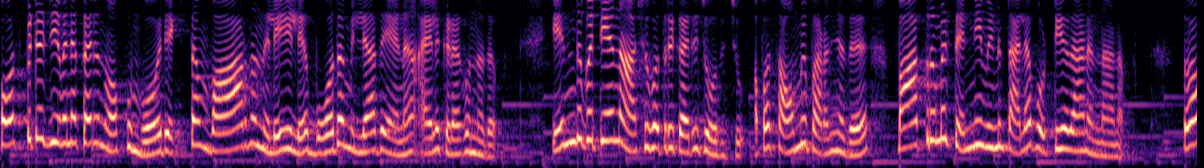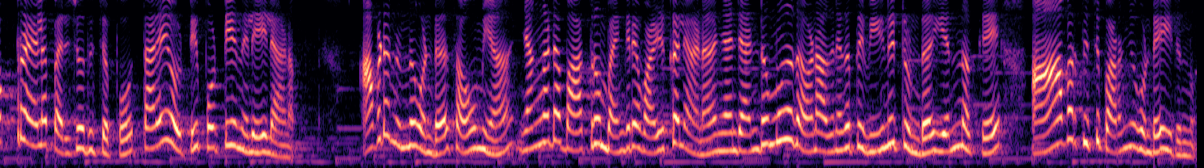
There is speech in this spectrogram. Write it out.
ഹോസ്പിറ്റൽ ജീവനക്കാർ നോക്കുമ്പോൾ രക്തം വാർന്ന നിലയിൽ ബോധമില്ലാതെയാണ് അയാൾ കിടക്കുന്നത്. എന്തു പറ്റിയെന്ന് ആശുപത്രിക്കാർ ചോദിച്ചു. അപ്പോൾ സൗമ്യ പറഞ്ഞത് ബാത്റൂമിൽ തെന്നി വീണ് തല പൊട്ടിയതാണെന്നാണ്. ഡോക്ടർ അയാളെ പരിശോധിച്ചപ്പോൾ തലയൊട്ടി പൊട്ടിയ നിലയിലാണ്. അവിടെ നിന്നുകൊണ്ട് സൗമ്യ ഞങ്ങളുടെ ബാത്റൂം ഭയങ്കര വഴുക്കലാണ്. ഞാൻ രണ്ട് മൂന്ന് തവണ അതിനകത്ത് വീണിട്ടുണ്ട് എന്നൊക്കെ ആവർത്തിച്ച് പറഞ്ഞുകൊണ്ടേയിരുന്നു.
